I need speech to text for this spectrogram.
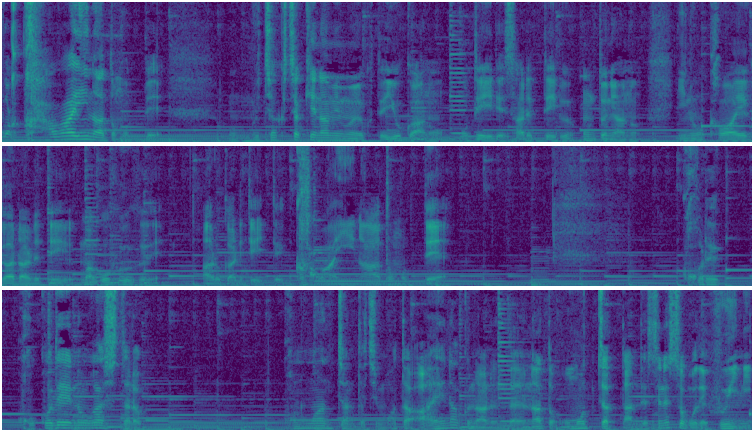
うわ可愛いなと思ってもうむちゃくちゃ毛並みも良くてよくあのお手入れされている本当にあの犬を可愛がられているまあご夫婦で歩かれていて可愛いなと思ってこれここで逃したらこのワンちゃんたちまた会えなくなるんだよなと思っちゃったんですねそこで不意に。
